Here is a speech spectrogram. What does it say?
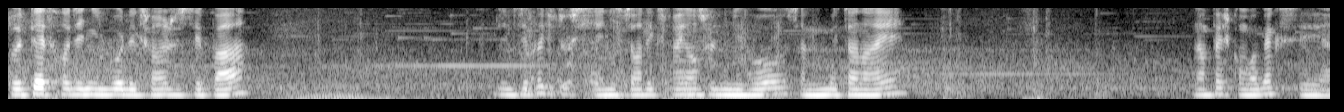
peut-être des niveaux d'expérience, je sais pas. Je ne sais pas du tout s'il y a une histoire d'expérience ou de niveau, ça m'étonnerait. N'empêche qu'on voit bien que c'est euh,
